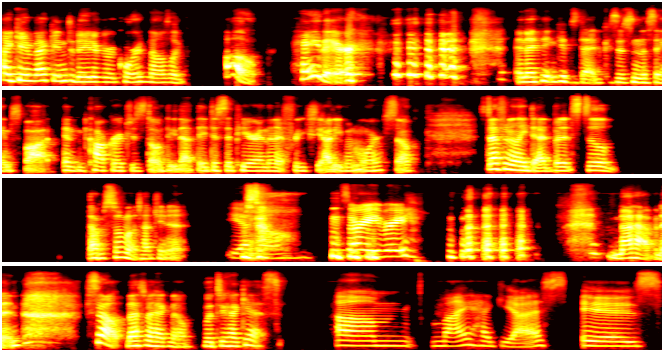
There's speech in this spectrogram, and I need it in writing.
I came back in today to record and I was like, oh, hey there. and I think it's dead because it's in the same spot. And cockroaches don't do that. They disappear and then it freaks you out even more. So it's definitely dead, but it's still, I'm still not touching it. Yeah. So- No. Sorry, Avery. not happening. So that's my heck no. What's your heck yes? Um, my heck yes is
